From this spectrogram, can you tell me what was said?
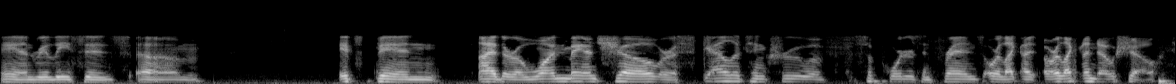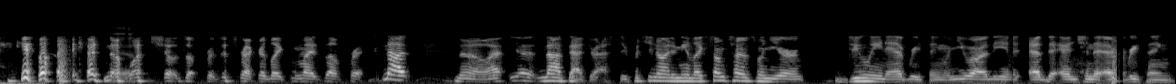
and releases um it's been either a one man show or a skeleton crew of supporters and friends or like a or like a no show you know like no Yeah. one shows up for this record like myself for not no I, yeah, not that drastic but you know what i mean like sometimes when you're doing everything when you are the at the engine to everything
